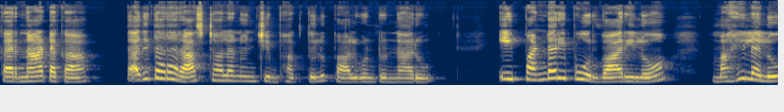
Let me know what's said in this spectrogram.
కర్ణాటక తదితర రాష్ట్రాల నుంచి భక్తులు పాల్గొంటున్నారు. ఈ పండరిపూర్ వారిలో మహిళలు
